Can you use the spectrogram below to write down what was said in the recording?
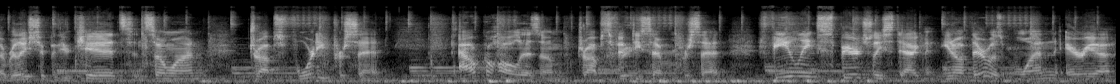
a relationship with your kids, and so on, drops 40%. Alcoholism drops 57%. Feeling spiritually stagnant. You know, if there was one area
